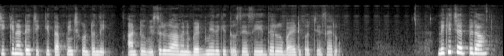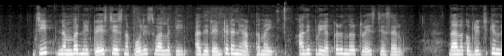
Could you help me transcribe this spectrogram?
చిక్కినట్టే చిక్కి తప్పించుకుంటుంది అంటూ విసురుగా ఆమెను బెడ్ మీదకి తోసేసి ఇద్దరు బయటకు వచ్చేశారు నికి చెప్పిన? జీప్ నెంబర్ని ట్రేస్ చేసిన పోలీస్ వాళ్ళకి అది రెంటెడ్ అని అర్థమై అది ఇప్పుడు ఎక్కడుందో ట్రేస్ చేశారు. దాని ఒక బ్రిడ్జ్ కింద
